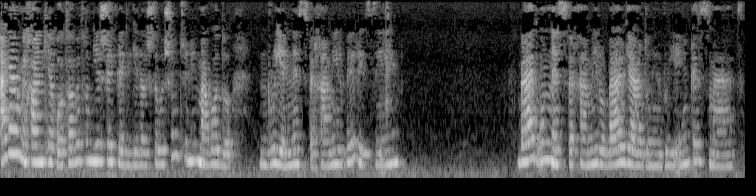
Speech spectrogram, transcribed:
اگر می‌خواین که قطابتون یه شکل دیگه داشته باشه می‌تونین مواد رو روی نصف خمیر بریزین. بعد اون نصف خمیر رو برگردونین روی این قسمت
